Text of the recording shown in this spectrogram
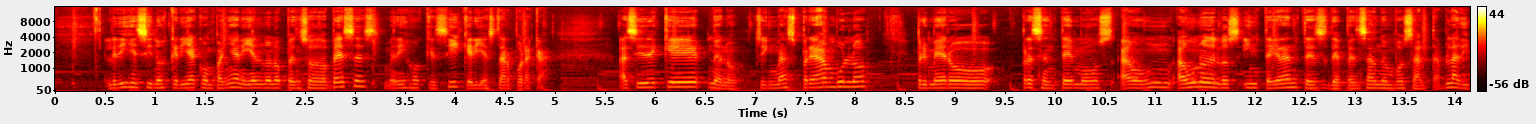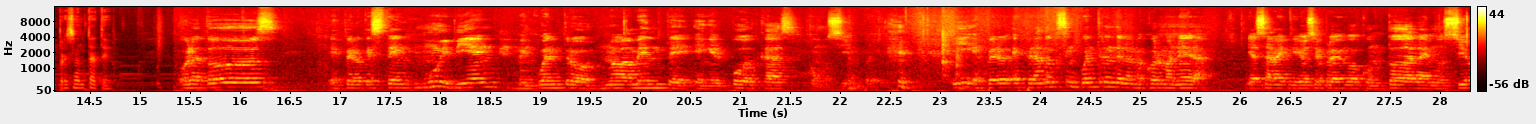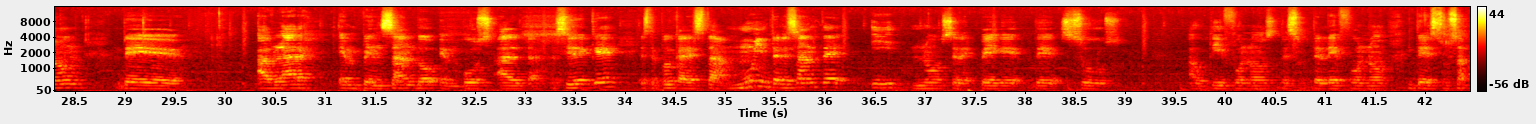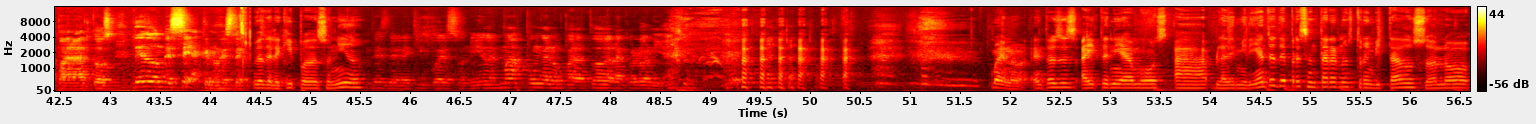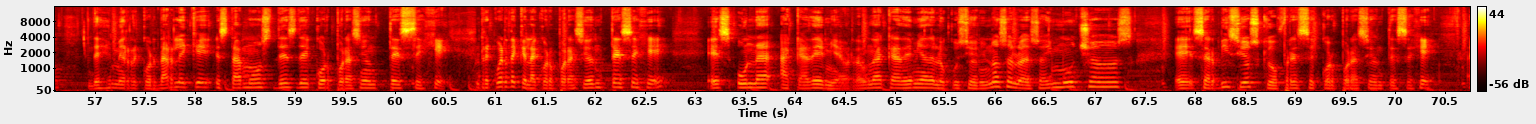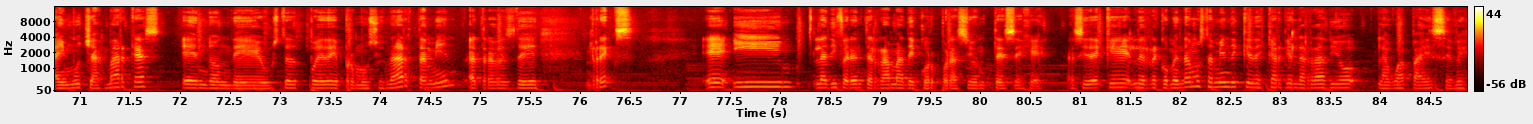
le dije si nos quería acompañar y él no lo pensó dos veces, me dijo que sí, quería estar por acá. Así de que, bueno, sin más preámbulo, primero presentemos a, un, a uno de los integrantes de Pensando en Voz Alta. Vladi, preséntate. Hola a todos, espero que estén muy bien. Me encuentro nuevamente en el podcast, como siempre. y espero, esperando que se encuentren de la mejor manera. Ya saben que yo siempre vengo con toda la emoción de hablar en pensando en voz alta. Así de que este podcast está muy interesante y no se despegue de sus audífonos, de su teléfono, de sus aparatos, de donde sea que nos esté. Desde el equipo de sonido. Desde el equipo de sonido. Es más, pónganlo para toda la colonia. Bueno, entonces ahí teníamos a Vladimir. Y antes de presentar a nuestro invitado, solo déjeme recordarle que estamos desde Corporación TCG. Recuerde que la Corporación TCG es una academia, ¿verdad? Una academia de locución. Y no solo eso, hay muchos eh, servicios que ofrece Corporación TCG. Hay muchas marcas en donde usted puede promocionar también a través de Rex eh, y las diferentes ramas de corporación TCG. Así de que les recomendamos también de que descarguen la radio La Guapa SB.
